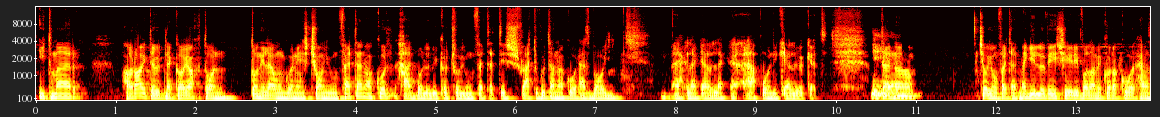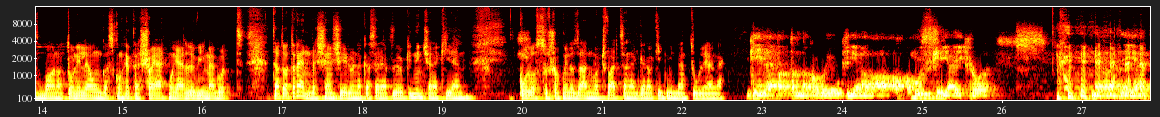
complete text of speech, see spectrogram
Itt már ha rajta ütnek a jakton Tony Leongon és Chong Yun Feten, akkor hátba lövik a Chong Yun Fetet, és látjuk utána a kórházba, hogy le, le, le, ápolni kell őket. Utána Igen. Csajon Fetet megillövéséri valamikor a kórházban, a Tony Leung az konkrétan saját magát lövi meg ott, tehát ott rendesen sérülnek a szereplők, nincsenek ilyen kolosszusok, mint az Arnold Schwarzenegger, akik mindent túlélnek. Ki lepattannak a golyók, igen, a, a, a muszkliaikról. Igen.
